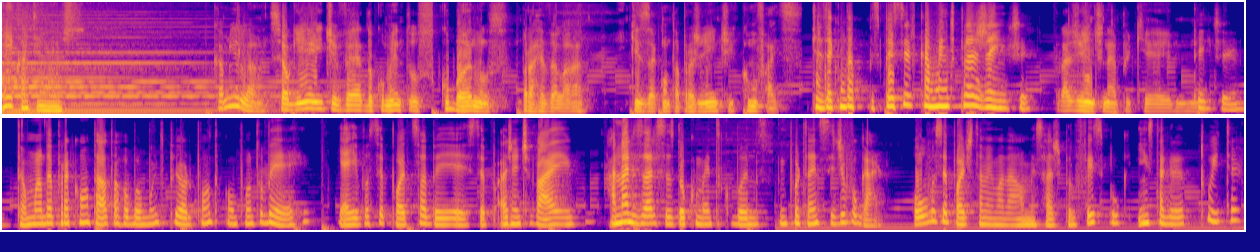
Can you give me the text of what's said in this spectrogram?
Recadinhos. Camila, se alguém aí tiver documentos cubanos para revelar e quiser contar pra gente, como faz? Quiser contar especificamente pra gente. Pra gente, né? Porque Entendi. Então manda para contato arroba muitopior.com.br e aí você pode saber, a gente vai analisar esses documentos cubanos importantes e divulgar. Ou você pode também mandar uma mensagem pelo Facebook, Instagram, Twitter,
